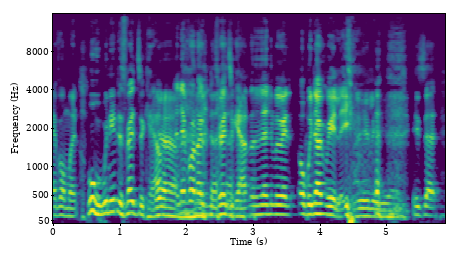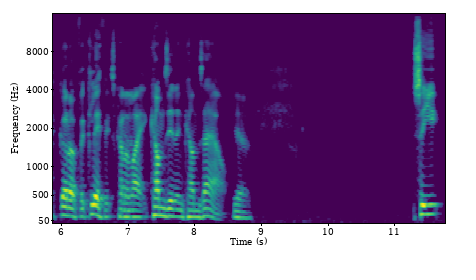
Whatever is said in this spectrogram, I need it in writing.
everyone went, "Oh, we need a Threads account," and everyone opened a Threads account, and then we went, "Oh, we don't really." Really, yeah. it's that gone off a cliff. It's kind of like it comes in and comes out. Yeah. So you,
